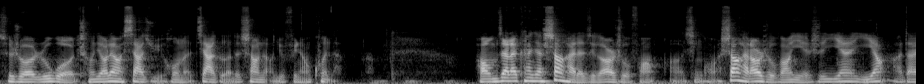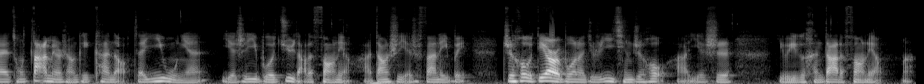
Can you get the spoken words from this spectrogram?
所以说如果成交量下去以后呢，价格的上涨就非常困难。好，我们再来看一下上海的这个二手房啊情况。上海的二手房也是依然一样啊，大家从大面上可以看到，在一五年也是一波巨大的放量啊，当时也是翻了一倍。之后第二波呢，就是疫情之后啊，也是有一个很大的放量啊。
